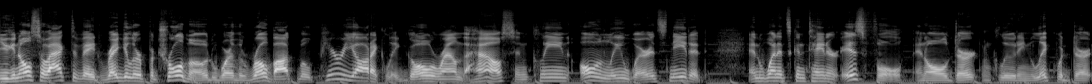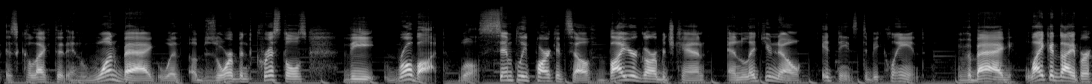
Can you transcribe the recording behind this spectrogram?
You can also activate regular patrol mode where the robot will periodically go around the house and clean only where it's needed. And when its container is full and all dirt, including liquid dirt, is collected in one bag with absorbent crystals, the robot will simply park itself by your garbage can and let you know it needs to be cleaned. The bag, like a diaper,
